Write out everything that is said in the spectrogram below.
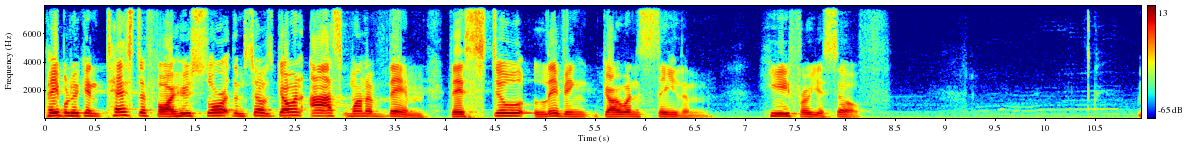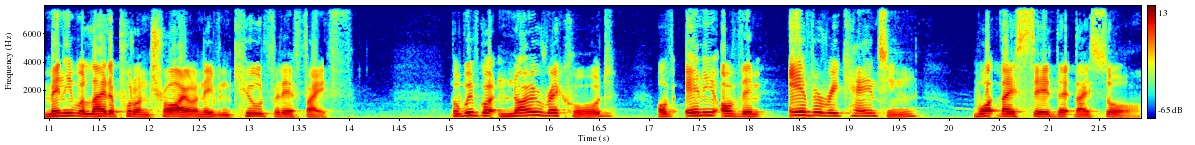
people who can testify, who saw it themselves. Go and ask one of them. They're still living. Go and see them. Hear for yourself. Many were later put on trial and even killed for their faith. But we've got no record of any of them ever recanting what they said that they saw.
